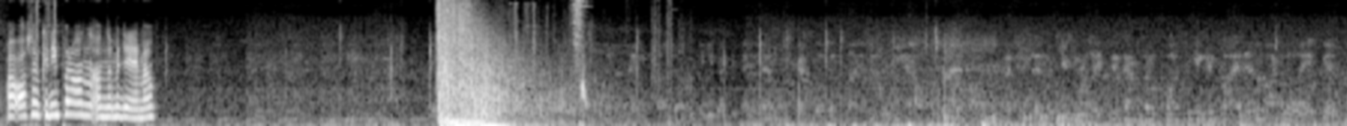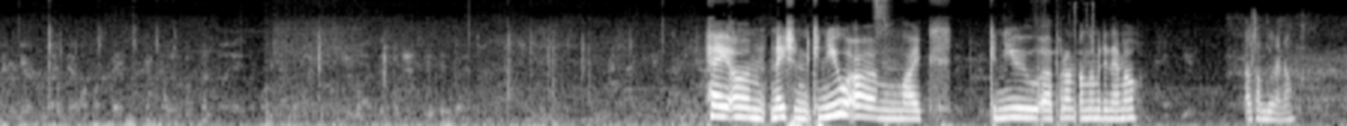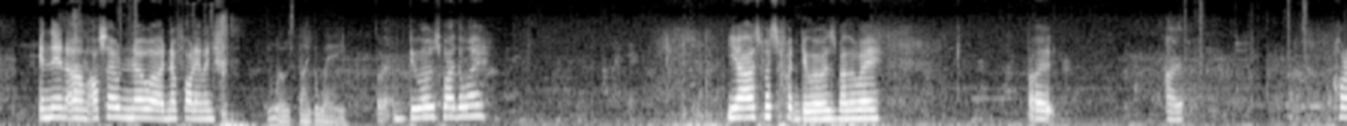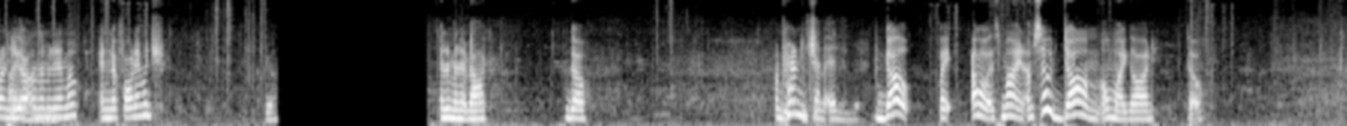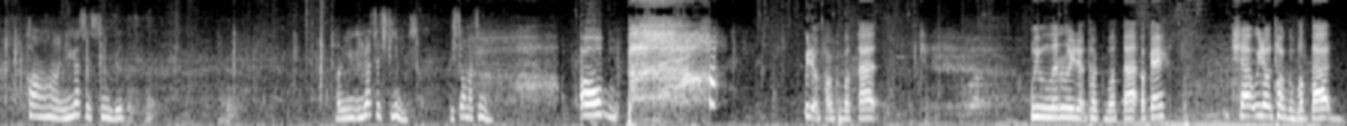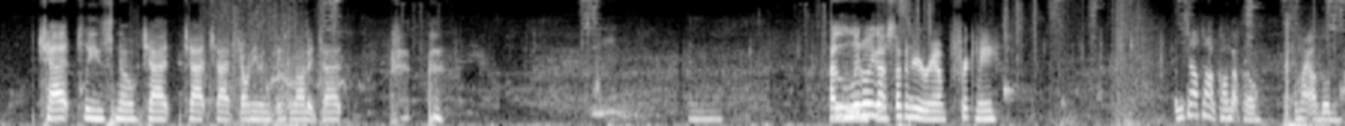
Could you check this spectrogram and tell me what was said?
Oh, also, can you put on unlimited ammo? Hey, um, Nation, can you, um, like, can you, uh, put on unlimited ammo? That's how I'm doing it now. And then, um, also, no, uh, no fall damage. Duos, by the way. Oh yeah. Duos, by the way. Yeah, I was supposed to put duos, by the way. But, Alright. hold on, you I, got um, unlimited ammo? And no fall damage? In a minute, Valak. Go. I'm trying to You. Go! Wait, oh, it's mine. I'm so dumb. Oh my god. Go. Hold on, hold on. You guys switch teams, dude. Hold on, you, you guys switch teams. You're still on my team. Oh. we don't talk about that. We literally don't talk about that, okay? Chat, we don't talk about that. Chat, please, no. Chat, chat, chat. Don't even think about it, chat. I literally got stuck under your ramp. Frick me. I'm just not playing on Combat Pro. I might outbuild him.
